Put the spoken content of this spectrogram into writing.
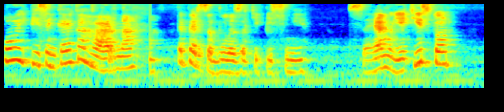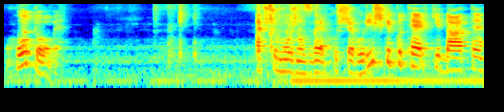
Ой, пісенька, яка гарна. Тепер забула за ті пісні. Все, моє тісто готове. Так що можна зверху ще горішки потерті дати.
